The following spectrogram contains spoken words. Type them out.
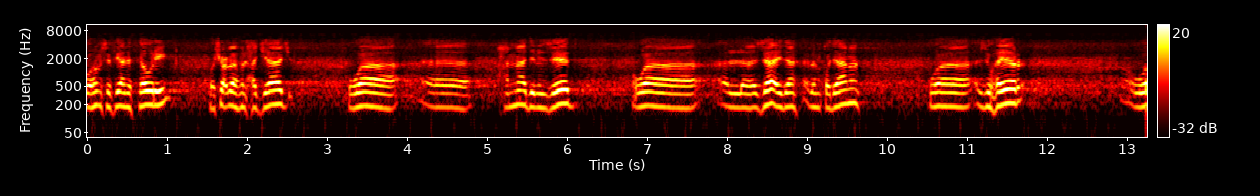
وهم سفيان الثوري وشعبة بن الحجاج وحماد آه، بن زيد والزائدة بن قدامة وزهير و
